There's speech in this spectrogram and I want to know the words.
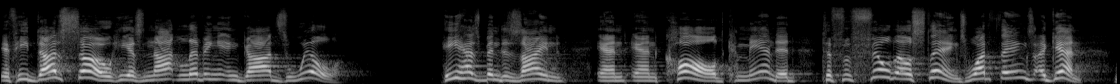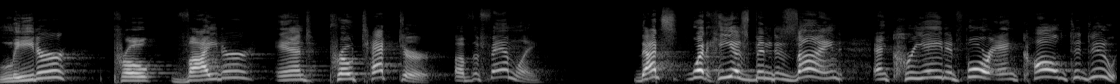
If he does so, he is not living in God's will. He has been designed and, and called, commanded to fulfill those things. What things? Again, leader, provider, and protector of the family. That's what he has been designed and created for and called to do.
